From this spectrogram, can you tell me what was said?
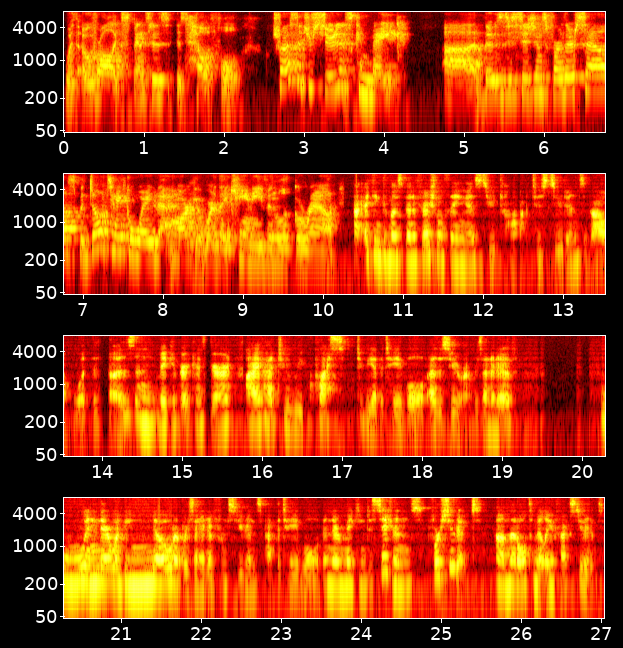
with overall expenses is helpful. Trust that your students can make uh, those decisions for themselves, but don't take away that market where they can't even look around. I think the most beneficial thing is to talk to students about what this does and make it very transparent. I've had to request to be at the table as a student representative when there would be no representative from students at the table and they're making decisions for students um, that ultimately affect students.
